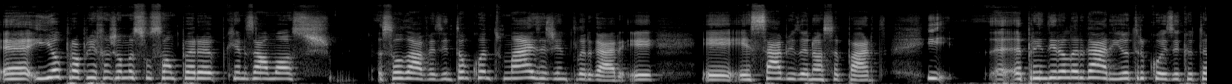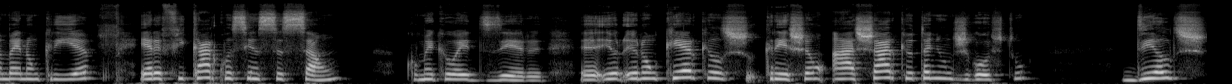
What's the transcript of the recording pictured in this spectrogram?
Uh, e ele próprio arranjou uma solução para pequenos almoços saudáveis. Então, quanto mais a gente largar, é, é, é sábio da nossa parte. E uh, aprender a largar. E outra coisa que eu também não queria era ficar com a sensação como é que eu hei de dizer? Eh, eu, eu não quero que eles cresçam a achar que eu tenho um desgosto deles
